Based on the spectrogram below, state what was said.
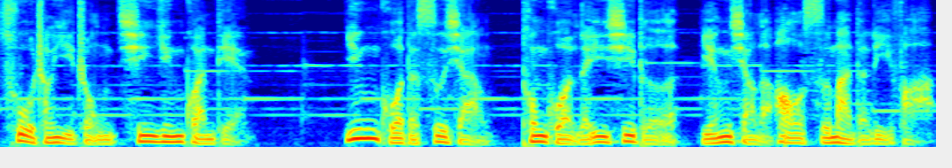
促成一种亲英观点。英国的思想通过雷希德影响了奥斯曼的立法，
